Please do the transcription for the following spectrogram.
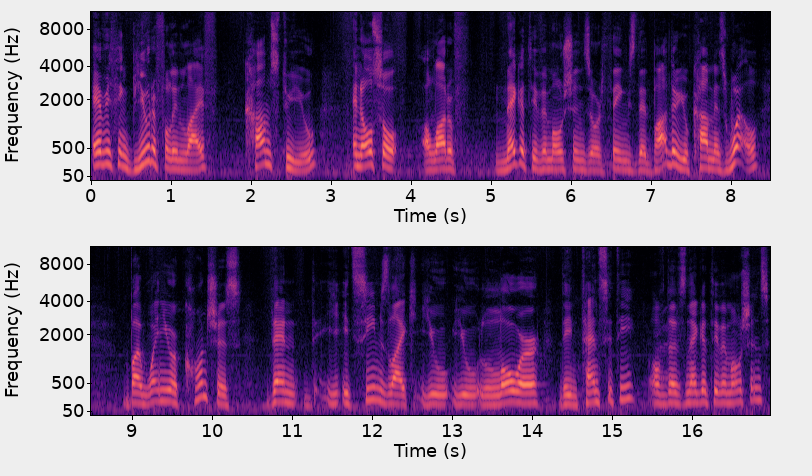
everything beautiful in life comes to you and also a lot of negative emotions or things that bother you come as well. But when you're conscious then it seems like you you lower the intensity of those negative emotions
